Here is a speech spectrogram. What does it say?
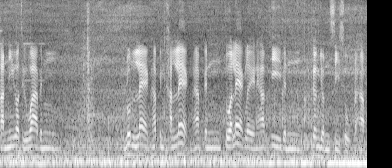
คันนี้ก็ถือว่าเป็นรุ่นแรกนะครับ เป็นคันแรกนะครับ เป็นตัวแรกเลยนะครับ ที่เป็นเครื่องยนต์ 4 สูบนะครับ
